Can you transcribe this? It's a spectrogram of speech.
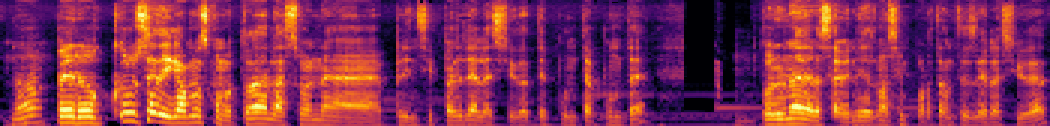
¿no? Pero cruza, digamos, como toda la zona principal de la ciudad de punta a punta, por una de las avenidas más importantes de la ciudad,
